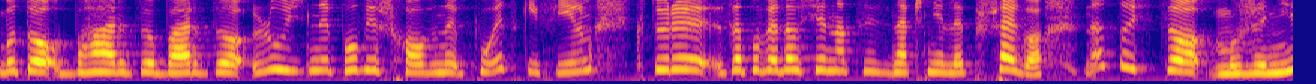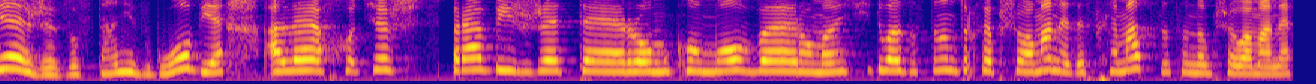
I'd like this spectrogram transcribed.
bo to bardzo, bardzo luźny, powierzchowny, płytki film, który zapowiadał się na coś znacznie lepszego. Na coś, co może nie, że zostanie w głowie, ale chociaż sprawi, że te romkomowe romansidła zostaną trochę przełamane, te schematy zostaną przełamane.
